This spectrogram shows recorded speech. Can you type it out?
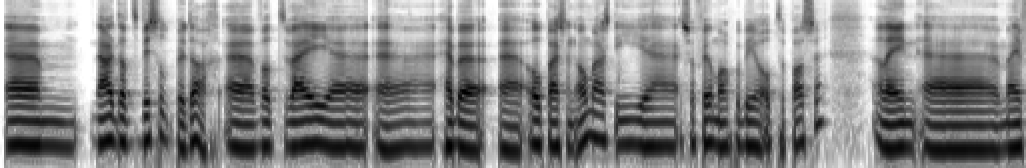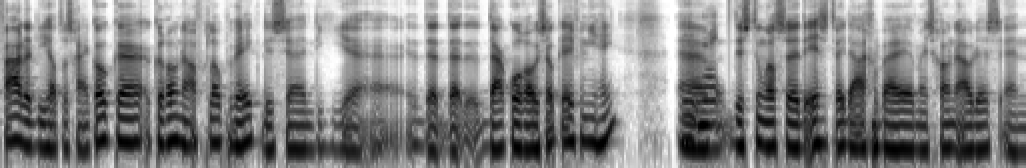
Ehm, nou, dat wisselt per dag. Eh, wat wij eh, eh, hebben eh, opa's en oma's die eh, zoveel mogelijk proberen op te passen. Alleen eh, mijn vader die had waarschijnlijk ook eh, corona afgelopen week. Dus eh, die, da- da- daar kon Roos ook even niet heen. Ehm, Nee. Dus toen was ze de eerste twee dagen bij mijn schoonouders. En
